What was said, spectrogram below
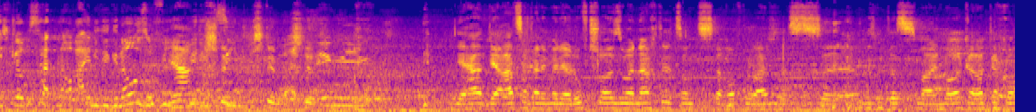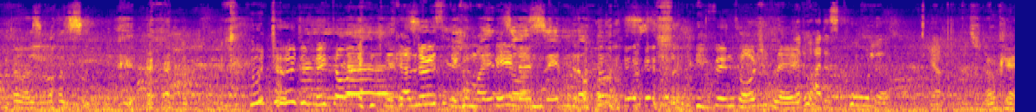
ich glaube, es hatten auch einige genauso viel Ja, Medizin. stimmt, stimmt, Also stimmt. Irgendwie, Der, der Arzt hat dann immer in der Luftschleuse übernachtet und darauf gewartet, dass, äh, dass mal ein neuer Charakter kommt oder sowas. Du tötet mich doch endlich, erlöse mich von meinem so Elend. sinnlos. Ich bin so ja, schlecht. du hattest Kohle. Ja, Okay.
